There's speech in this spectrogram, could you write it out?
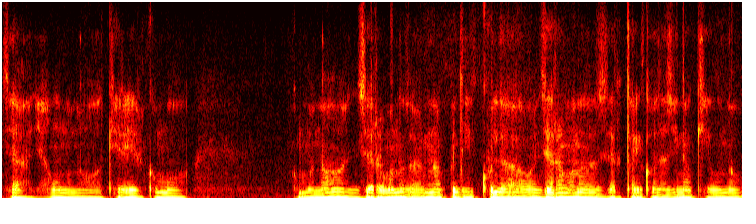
O sea, ya uno no va a querer como como no, encerrémonos a ver una película o encerrémonos a hacer tal cosa, sino que uno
